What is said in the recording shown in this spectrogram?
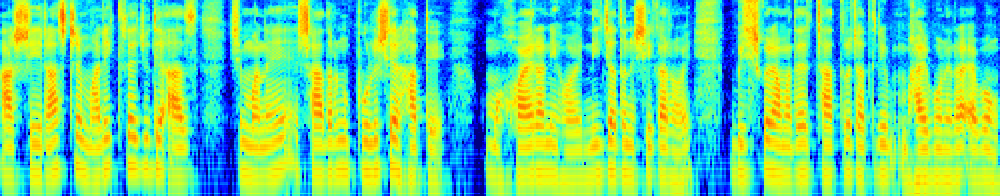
আর সেই রাষ্ট্রের মালিকরা যদি আজ সে মানে সাধারণ পুলিশের হাতে হয়রানি হয়, নির্যাতনের শিকার হয়, বিশেষ করে আমাদের ছাত্রছাত্রী ভাই বোনেরা এবং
